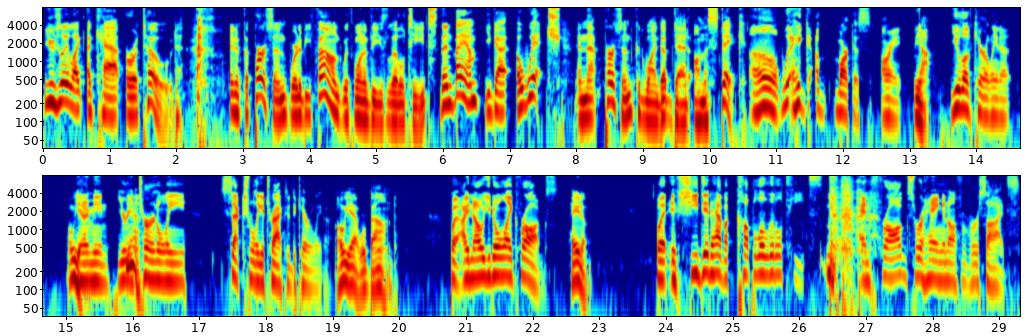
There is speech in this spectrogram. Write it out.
usually like a cat or a toad. And if the person were to be found with one of these little teats, then bam, you got a witch, and that person could wind up dead on the stake. Oh, wh- hey, uh, Marcus. All right, Yeah. you love Carolina. Oh You know yeah. what I mean? You're Yeah. eternally sexually attracted to Carolina. Oh yeah, we're bound. But I know you don't like frogs. Hate them. But if she did have a couple of little teats and frogs were hanging off of her sides,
